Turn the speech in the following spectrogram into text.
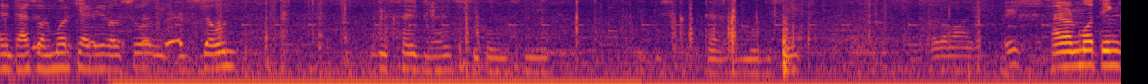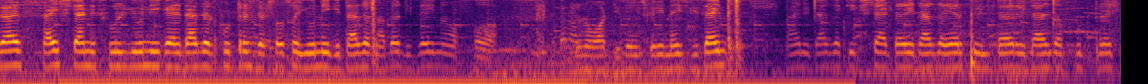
And it has one more carrier also, which is down this side, guys. You can see this carrier more this side. And one more thing, guys, side stand is full unique, and it has a footrest that's also unique. It has another design of uh, I don't know what design. It's very nice design. And it has a kickstarter, it has a air filter, it has a footrest,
